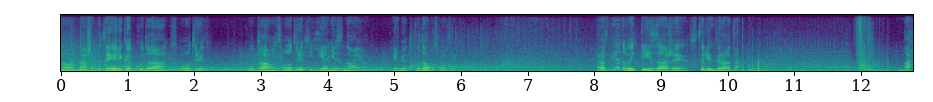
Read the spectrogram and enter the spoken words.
Но наша ПТЛ куда смотрит? Куда он смотрит, я не знаю. Ребят, куда он смотрит? Разглядывает пейзажи Сталинграда. На.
